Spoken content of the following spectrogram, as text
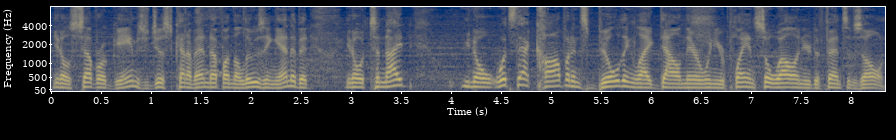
you know several games. You just kind of end up on the losing end of it. You know tonight you know, what's that confidence building like down there when you're playing so well in your defensive zone?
